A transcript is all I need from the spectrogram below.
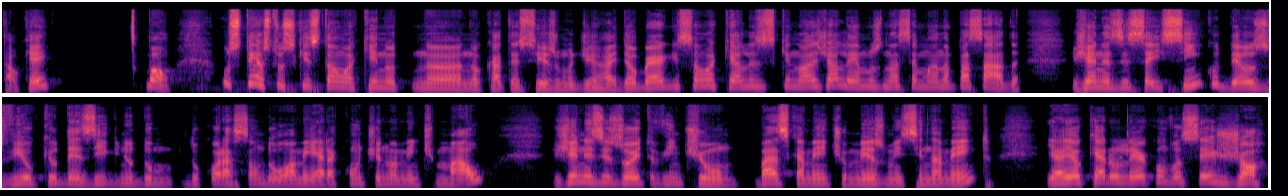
tá ok? Bom, os textos que estão aqui no, no, no, Catecismo de Heidelberg são aqueles que nós já lemos na semana passada. Gênesis 6,5, Deus viu que o desígnio do, do coração do homem era continuamente mal. Gênesis 8, 21, basicamente o mesmo ensinamento. E aí eu quero ler com você Jó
